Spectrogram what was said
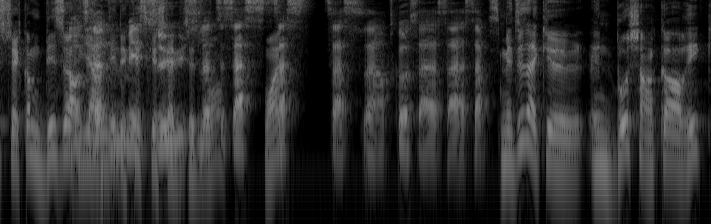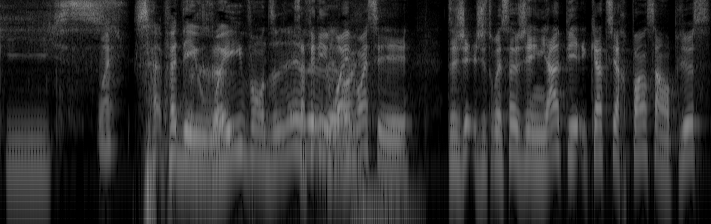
j'étais comme désorienté de qu'est-ce que habitué de voir. Ça, ça, ça, en tout cas, ça... ça, ça... Méduse avec euh, une bouche en carré qui... Ouais. Ça fait des waves, on dirait. Ça fait des waves, ouais, c'est... J'ai trouvé ça génial. Puis quand tu y repenses en plus,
